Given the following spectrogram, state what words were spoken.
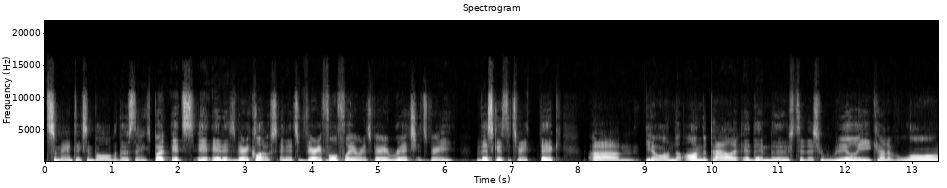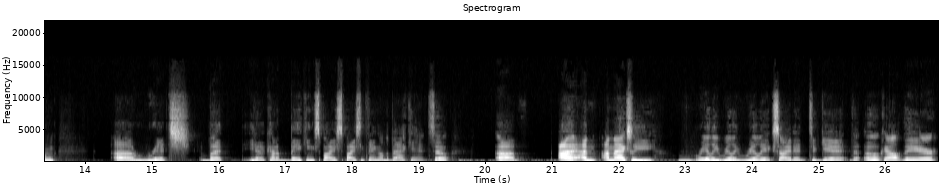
semantics involved with those things, but it's it, it is very close and it's very full flavored. It's very rich. It's very viscous. It's very thick. Um, you know, on the on the palate, and then moves to this really kind of long, uh, rich but you know, kind of baking spice, spicy thing on the back end. So, uh, I, I'm I'm actually really, really, really excited to get the oak out there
